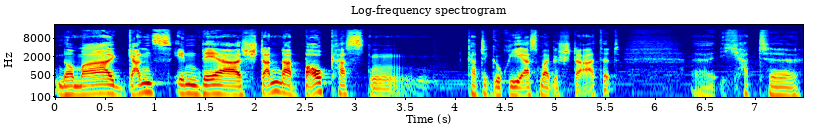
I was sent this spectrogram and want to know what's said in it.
normal ganz in der Standard-Baukasten-Kategorie erstmal gestartet. Äh, ich hatte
